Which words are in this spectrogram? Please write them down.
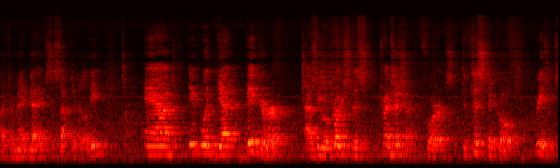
like a magnetic susceptibility, and it would get bigger as you approach this transition for statistical reasons.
